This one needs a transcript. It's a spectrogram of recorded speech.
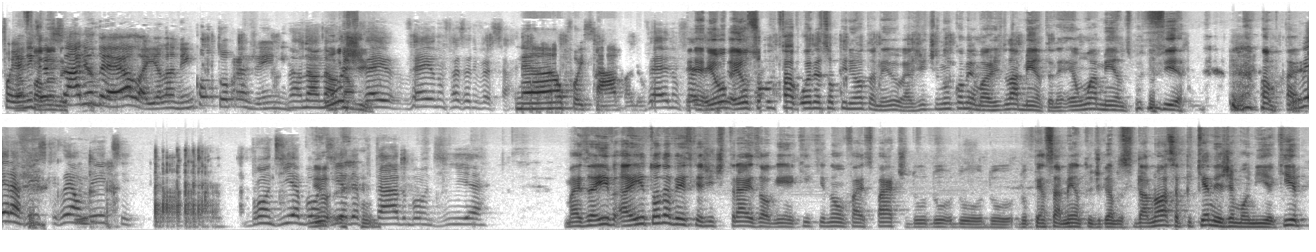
Foi tá aniversário dela e ela nem contou pra gente. Não, não, não. Hoje? Velho, não faz aniversário. Não, foi sábado. Velho não faz é, eu, eu sou a favor dessa opinião também. A gente não comemora, a gente lamenta, né? É um a menos para viver. Primeira vez que realmente. Bom dia, bom Viu? dia, deputado, bom dia. Mas aí, aí, toda vez que a gente traz alguém aqui que não faz parte do, do, do, do, do pensamento, digamos assim, da nossa pequena hegemonia aqui,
